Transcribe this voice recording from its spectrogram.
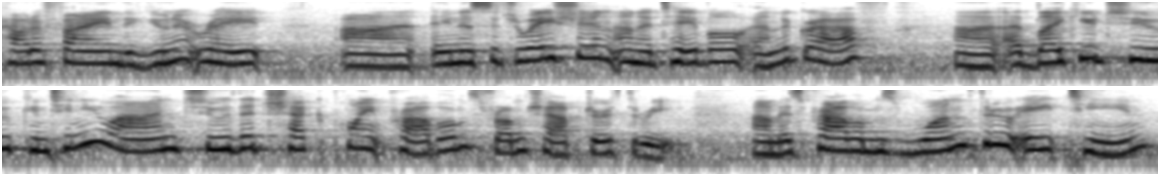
how to find the unit rate uh, in a situation, on a table, and a graph, uh, I'd like you to continue on to the checkpoint problems from Chapter 3. Um, it's problems 1 through 18,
